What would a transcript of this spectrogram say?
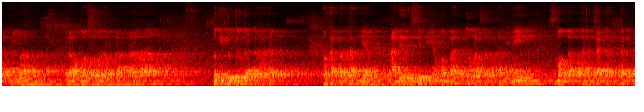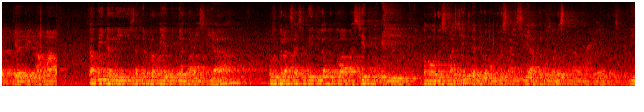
diterima oleh Allah Subhanahu Wa Taala. Begitu juga terhadap rekan-rekan yang hadir di sini yang membantu melaksanakan ini. Semoga akan dicatatkan menjadi amal Kami dari Santun Keluarga Yatim Piatu Aisyah, kebetulan saya sendiri juga ketua masjid, jadi pengurus masjid dan juga pengurus Aisyah, pengurus kenal Jadi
